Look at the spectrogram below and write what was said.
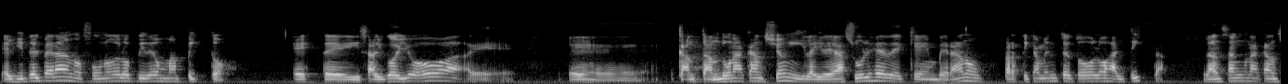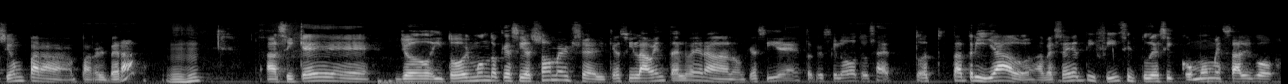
El hit del verano fue uno de los videos más vistos. Este, y salgo yo eh, eh, cantando una canción y la idea surge de que en verano prácticamente todos los artistas lanzan una canción para, el verano. Así que yo y todo el mundo que si el summer sale, que si la venta del verano, que si esto, que si lo otro, o sea, todo esto está trillado. A veces es difícil tú decir cómo me salgo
